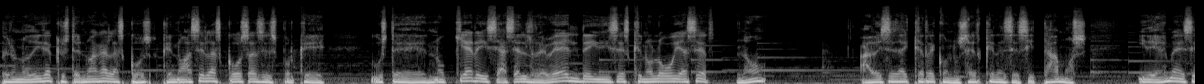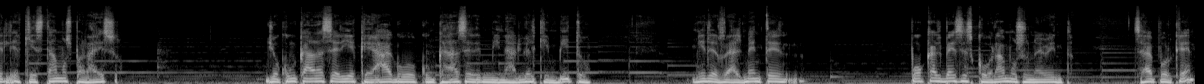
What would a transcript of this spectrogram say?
Pero no diga que usted no haga las cosas, que no hace las cosas es porque usted no quiere y se hace el rebelde y dice es que no lo voy a hacer. No. A veces hay que reconocer que necesitamos. Y déjeme decirle, aquí estamos para eso. Yo con cada serie que hago, con cada seminario al que invito, mire, realmente pocas veces cobramos un evento. ¿Sabe por qué?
